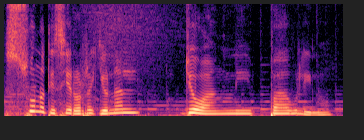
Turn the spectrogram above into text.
su noticiero regional, Joanny Paulino.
